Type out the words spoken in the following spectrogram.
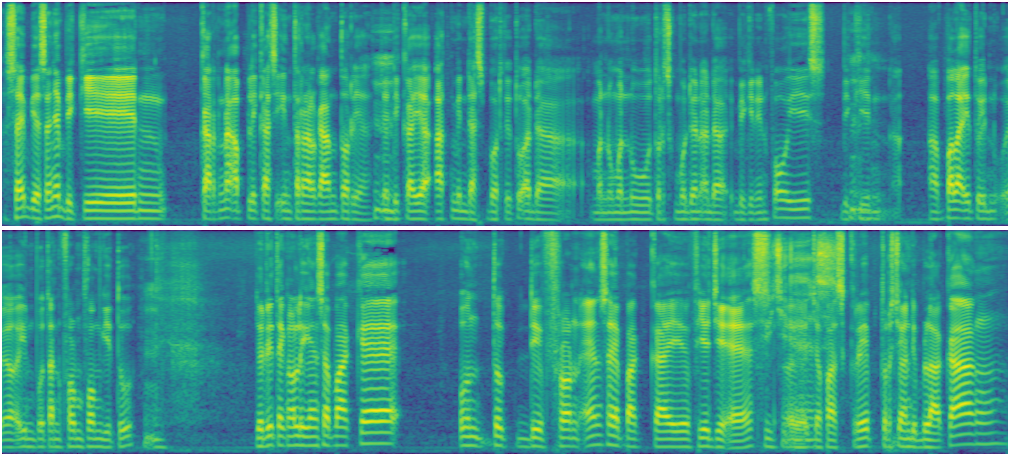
saya biasanya bikin karena aplikasi internal kantor ya. Jadi kayak admin dashboard itu ada menu-menu, terus kemudian ada bikin invoice, bikin apalah itu in- eh, inputan form-form gitu. Mm-mm. Jadi teknologi yang saya pakai untuk di front end saya pakai Vue.js, Vue.js. eh, JavaScript, terus yang di belakang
